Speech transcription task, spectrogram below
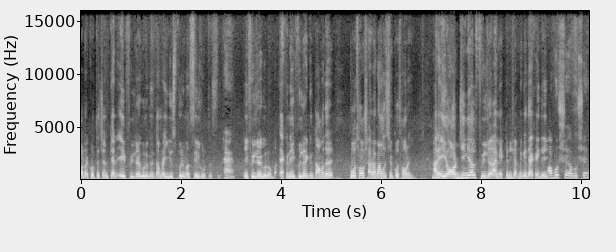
অর্ডার করতে চান কেন এই ফিল্টারগুলো কিন্তু আমরা ইউজ পরিমাণ সেল করতেছি। হ্যাঁ। এই ফিল্টারগুলো এখন এই ফিল্টার কিন্তু আমাদের কোথাও সারা বাংলাদেশে কোথাও নেই। আর এই অরিজিনাল ফিল্টার আমি একটা জিনিস আপনাকে দেখাই দিই। অবশ্যই অবশ্যই।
